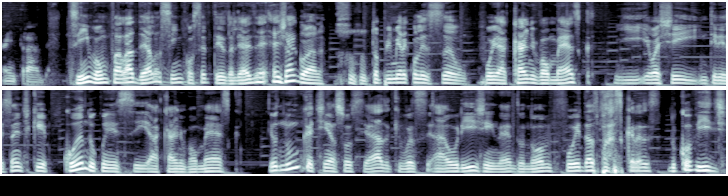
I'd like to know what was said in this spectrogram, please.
a entrada. Sim, vamos falar dela sim, com certeza. Aliás, é, é já agora. Tua primeira coleção foi a Carnival Mask e eu achei interessante que quando eu conheci a Carnival Mask, eu nunca tinha associado que você a origem né, do nome foi das máscaras do Covid.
